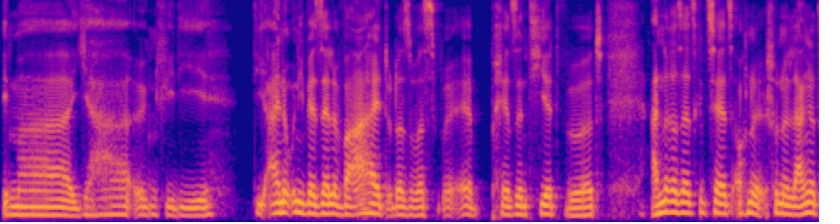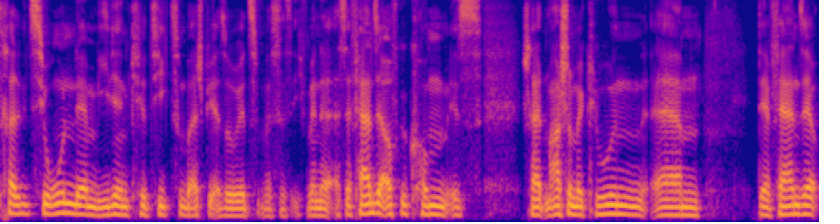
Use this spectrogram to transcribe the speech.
immer, ja, irgendwie die, die eine universelle Wahrheit oder sowas äh, präsentiert wird. Andererseits gibt es ja jetzt auch eine, schon eine lange Tradition der Medienkritik zum Beispiel. Also jetzt, was weiß ich, wenn der, als der Fernseher aufgekommen ist, schreibt Marshall McLuhan, ähm, der Fernseher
